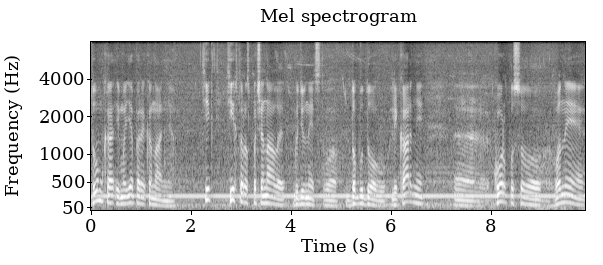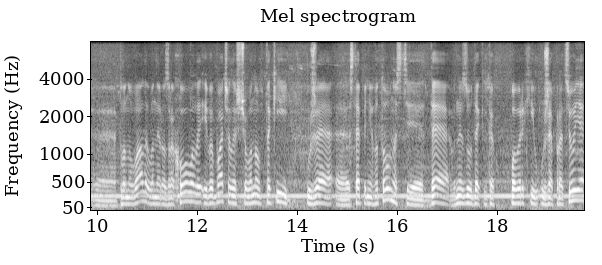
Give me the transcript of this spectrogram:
думка і моє переконання. Ті, ті хто розпочинали будівництво, добудову лікарні, корпусу, вони е, планували, вони розраховували, і ви бачили, що воно в такій уже е, степені готовності, де внизу декілька поверхів уже працює,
